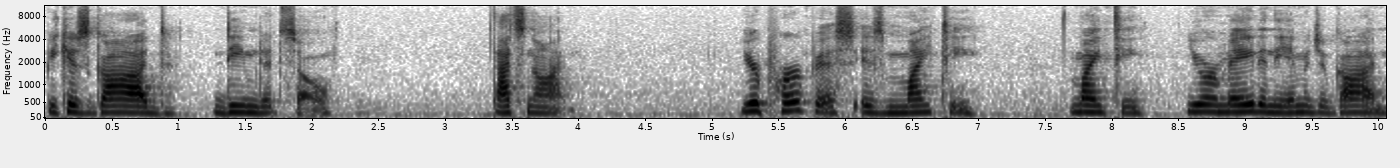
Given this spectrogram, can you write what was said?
because God deemed it so. That's not. Your purpose is mighty, mighty. You are made in the image of God.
